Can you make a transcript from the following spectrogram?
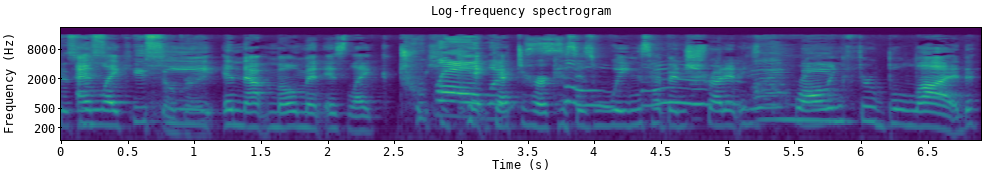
'cause and like he's still he in that moment is like tr- he can't get to her because his so wings have been shredded. He's I crawling mean- through blood.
